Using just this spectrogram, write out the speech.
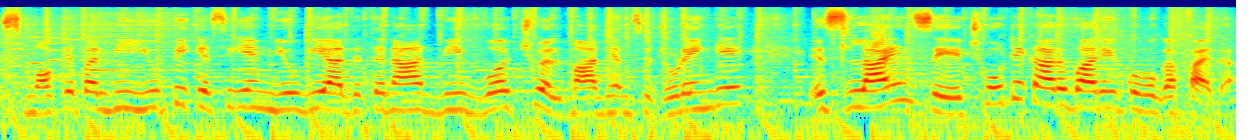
इस मौके पर भी यूपी के सीएम योगी आदित्यनाथ भी वर्चुअल माध्यम से जुड़ेंगे। इस लाइन से छोटे कारोबारियों को होगा फ़ायदा।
